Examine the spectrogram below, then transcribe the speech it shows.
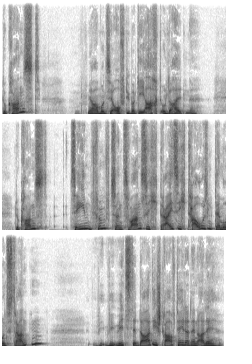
Du kannst, wir haben uns ja oft über G8 unterhalten, ne? Du kannst 10, 15, 20, 30.000 Demonstranten. Wie, willst du da die Straftäter denn alle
